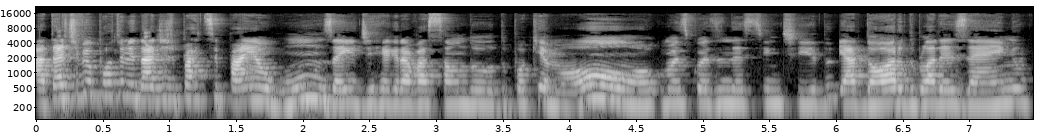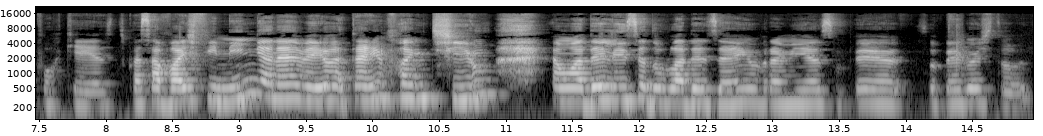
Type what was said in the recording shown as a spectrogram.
Até tive a oportunidade de participar em alguns aí de regravação do, do Pokémon, algumas coisas nesse sentido. E adoro dublar desenho, porque com essa voz fininha, né, meio até infantil, é uma delícia dublar desenho, pra mim é super, super gostoso.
